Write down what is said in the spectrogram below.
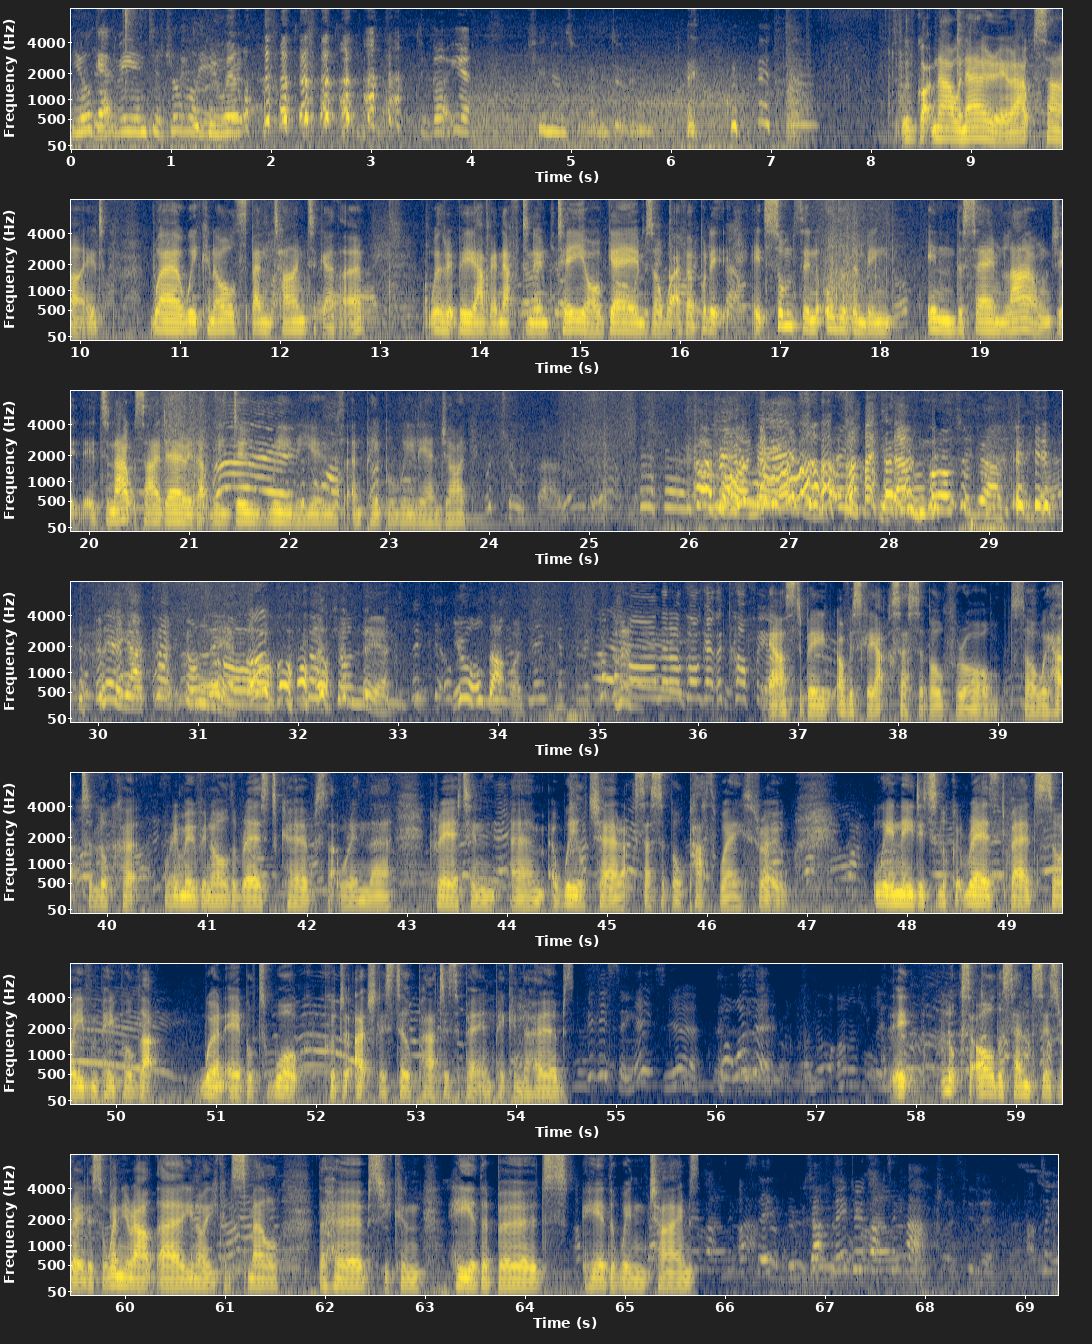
You'll get me into trouble, you will. Got you. She knows what I'm doing. we've got now an area outside where we can all spend time together whether it be having afternoon tea or games or whatever but it, it's something other than being in the same lounge it, it's an outside area that we do really use and people really enjoy Come on, down photograph. There you are, catch on there. Catch on there. You hold that one. It has to be obviously accessible for all. So we had to look at removing all the raised curbs that were in there creating um, a wheelchair accessible pathway through. We needed to look at raised beds so even people that weren't able to walk could actually still participate in picking the herbs. It looks at all the senses really. So when you're out there you know you can smell the herbs you can hear the birds hear the wind chimes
